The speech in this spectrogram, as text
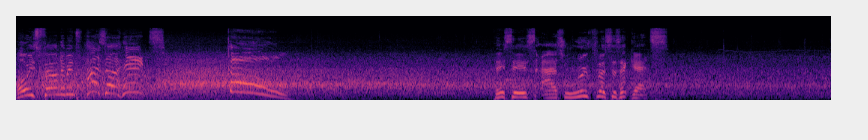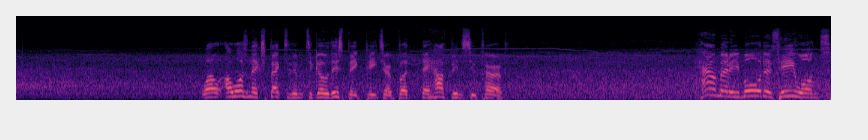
Oh, he's found him in... Has a hit! Goal! This is as ruthless as it gets. Well, I wasn't expecting them to go this big, Peter, but they have been superb. How many more does he want?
